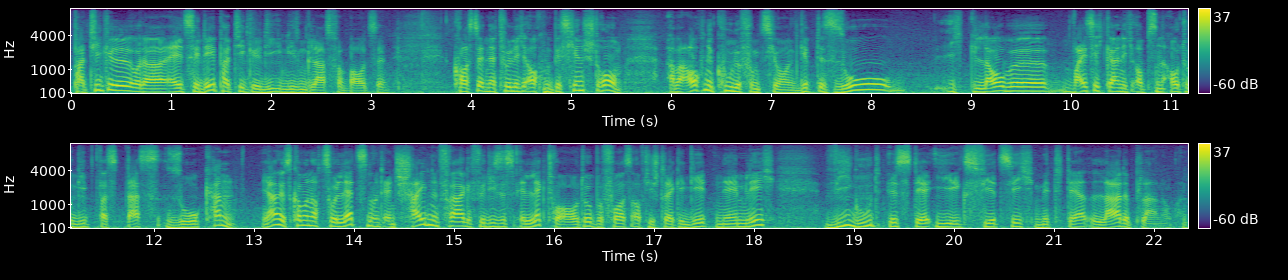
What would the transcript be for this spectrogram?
Partikel oder LCD-Partikel, die in diesem Glas verbaut sind. Kostet natürlich auch ein bisschen Strom, aber auch eine coole Funktion. Gibt es so ich glaube, weiß ich gar nicht, ob es ein Auto gibt, was das so kann. Ja, jetzt kommen wir noch zur letzten und entscheidenden Frage für dieses Elektroauto, bevor es auf die Strecke geht, nämlich wie gut ist der iX40 mit der Ladeplanung? Und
